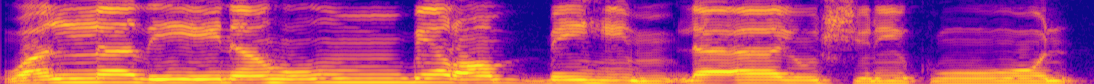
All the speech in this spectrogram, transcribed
والذين هم بربهم لا يشركون.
